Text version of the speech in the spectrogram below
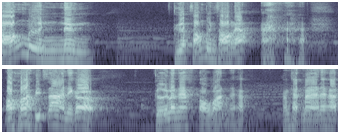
สองหมื่นหนึ่งเกือบสองหมื่นสองแล้ว เอาว่าพิซซ่าเนี่ยก็เกินแล้วนะต่อวันนะครับคำถัดมานะครับ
